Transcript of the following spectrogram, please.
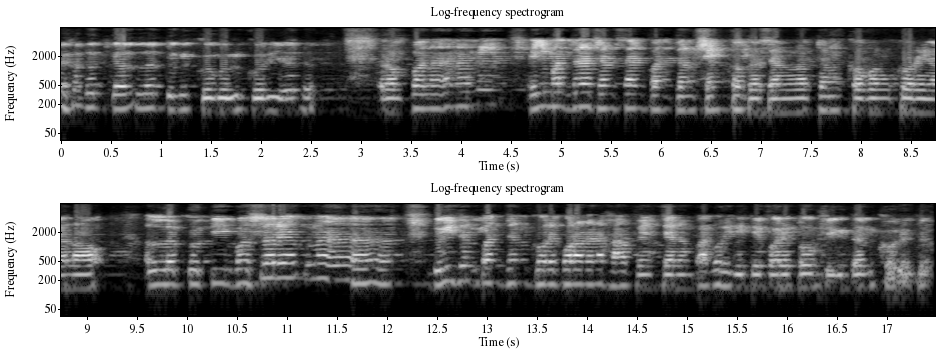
মেহনতকে আল্লাহ তুমি কবুল করিয়ে এই মাদ্রাসার পাঁচজন শিক্ষক আছে, আল্লাহ তুমি কবুল করে নাও। আল্লাহ প্রতি বছরে আল্লাহ দুইজন, পাঁচজন করে কোরআনের হাফেজ যেন পাগড়ি দিতে পারে, তৌফিক দান করে দাও।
